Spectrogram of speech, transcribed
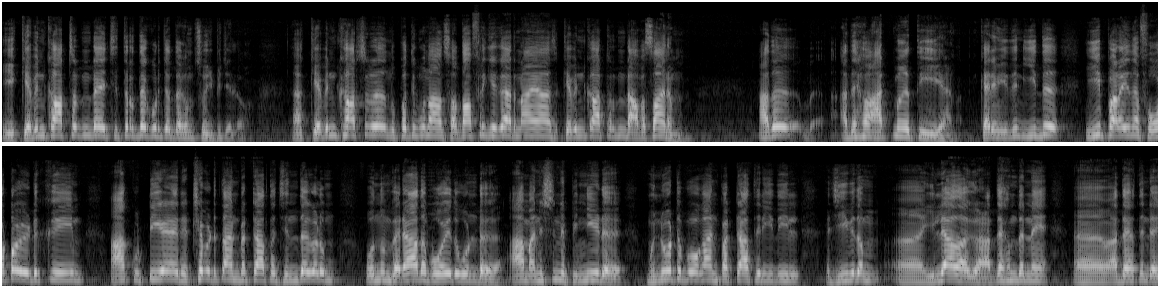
ഈ കെവിൻ കാർട്ടറിന്റെ ചിത്രത്തെക്കുറിച്ച് അദ്ദേഹം സൂചിപ്പിച്ചല്ലോ. കെവിൻ കാർട്ടർ മുപ്പത്തിമൂന്നാം സൗത്ത് ആഫ്രിക്കക്കാരനായ കെവിൻ കാർട്ടറിന്റെ അവസാനം അത് അദ്ദേഹം ആത്മഹത്യ ചെയ്യുകയാണ്. കാര്യം ഇതിന് ഇത് ഈ പറയുന്ന ഫോട്ടോ എടുക്കുകയും ആ കുട്ടിയെ രക്ഷപ്പെടുത്താൻ പറ്റാത്ത ചിന്തകളും ഒന്നും വരാതെ പോയതുകൊണ്ട് ആ മനുഷ്യന് പിന്നീട് മുന്നോട്ട് പോകാൻ പറ്റാത്ത രീതിയിൽ ജീവിതം ഇല്ലാതാകുകയാണ്. അദ്ദേഹം തന്നെ അദ്ദേഹത്തിന്റെ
